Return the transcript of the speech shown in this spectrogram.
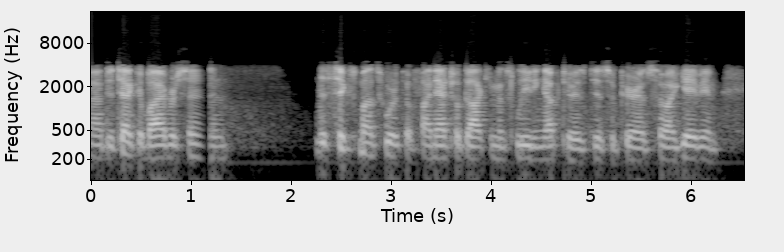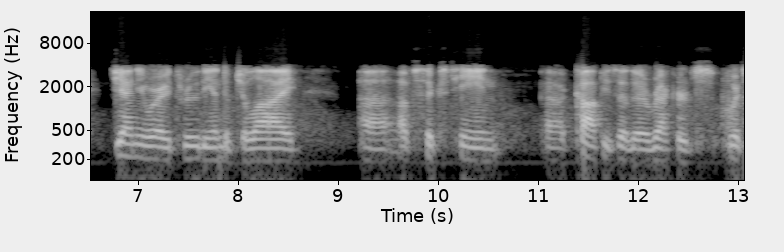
uh, Detective Iverson the six months worth of financial documents leading up to his disappearance. So I gave him January through the end of July uh, of 16 uh, copies of the records, which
